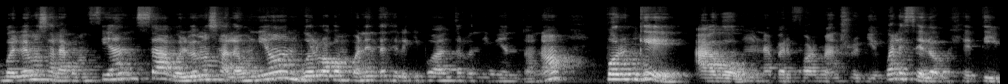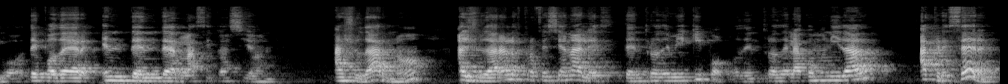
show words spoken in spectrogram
volvemos a la confianza, volvemos a la unión, vuelvo a componentes del equipo de alto rendimiento, ¿no? ¿Por qué hago una performance review? ¿Cuál es el objetivo de poder entender la situación? Ayudar, ¿no? Ayudar a los profesionales dentro de mi equipo o dentro de la comunidad a crecer,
